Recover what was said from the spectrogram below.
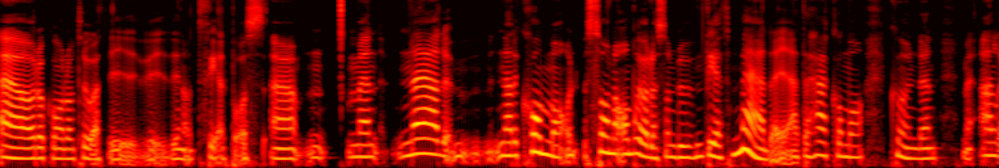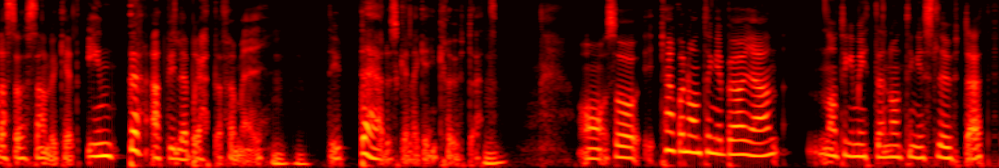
Eh, och då kommer de tro att vi, vi, det är något fel på oss. Eh, mm, men när när det kommer sådana områden som du vet med dig, att det här kommer kunden med allra största sannolikhet inte att vilja berätta för mig. Mm. Det är där du ska lägga in krutet. Mm. Och så kanske någonting i början, någonting i mitten, någonting i slutet.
